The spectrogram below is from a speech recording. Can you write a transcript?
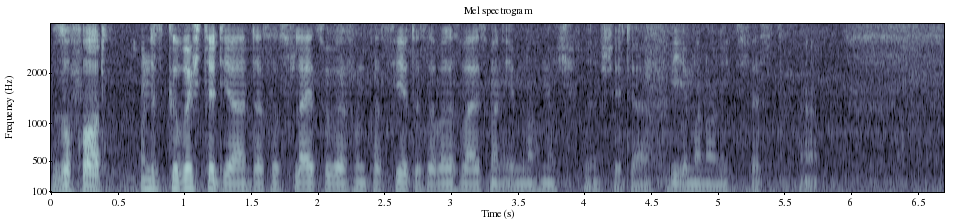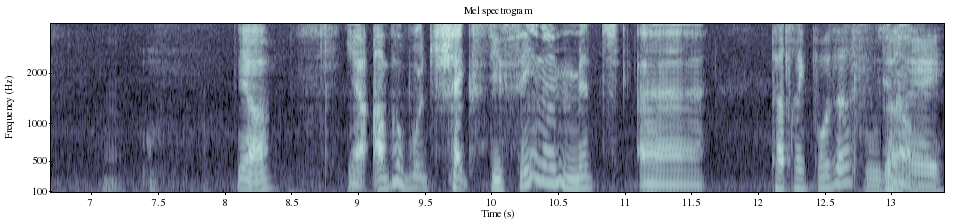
sofort. Und es gerüchtet ja, dass es vielleicht sogar schon passiert ist, aber das weiß man eben noch nicht. Da steht ja wie immer noch nichts fest. Ja. Ja, Ja, apropos Checks, die Szene mit. Äh, Patrick Pusas? Busa, Genau. ey.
